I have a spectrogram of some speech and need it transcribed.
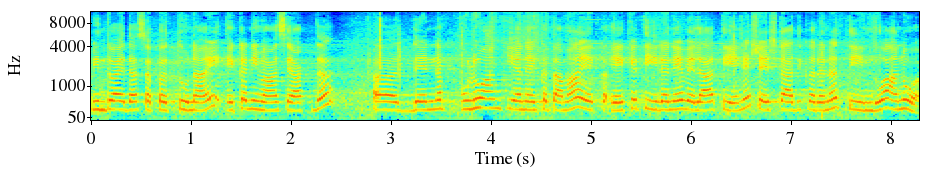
බිඳුවයි දසක තුනයි. එක නිවාසයක්ද. අ, දෙන්න පුළුවන් කියන එක තමා ඒක- ඒක තීරණය වෙලා තියෙන ශ්‍රේෂ්ඨාධිකරණ තීන්දුව අනුව.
